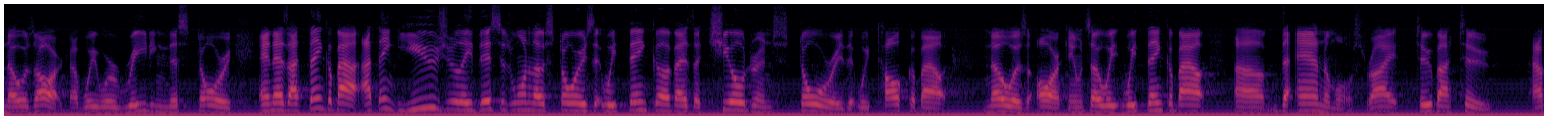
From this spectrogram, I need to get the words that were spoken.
Noah's Ark. Uh, we were reading this story. And as I think about, I think usually this is one of those stories that we think of as a children's story that we talk about Noah's Ark. And so we, we think about uh, the animals, right? Two by two. How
